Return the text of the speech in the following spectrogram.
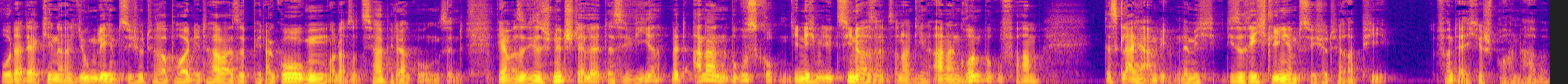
oder der Kinder- und Jugendlichen Psychotherapeuten, die teilweise Pädagogen oder Sozialpädagogen sind. Wir haben also diese Schnittstelle, dass wir mit anderen Berufsgruppen, die nicht Mediziner sind, sondern die einen anderen Grundberuf haben, das Gleiche anbieten, nämlich diese Richtlinienpsychotherapie, von der ich gesprochen habe.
